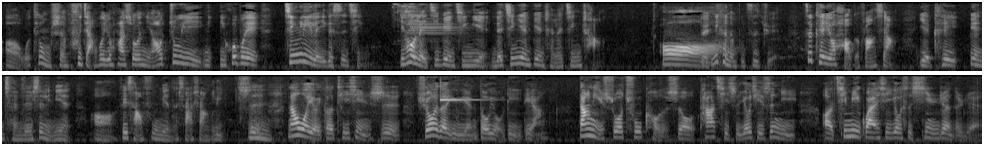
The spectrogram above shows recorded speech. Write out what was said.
呃，我听我们神父讲过一句话说，你要注意你你会不会经历了一个事情，以后累积变经验，你的经验变成了经常。哦，对，你可能不自觉，这可以有好的方向，也可以变成人生里面啊、呃、非常负面的杀伤力。是，嗯、那我有一个提醒是，所有的语言都有力量。当你说出口的时候，他其实尤其是你呃亲密关系又是信任的人，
